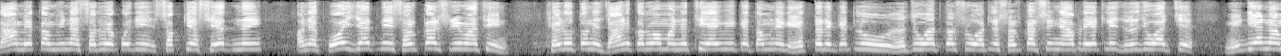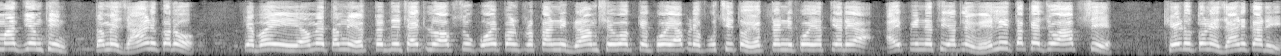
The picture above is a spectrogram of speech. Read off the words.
ગામ એકમ વિના સર્વે કોઈ શક્ય છે જ નહીં અને કોઈ જાતની સરકારશ્રીમાંથી ખેડૂતોને જાણ કરવામાં નથી આવી કે તમને હેક્ટરે કેટલું રજૂઆત કરશું? એટલે સરકારશ્રીને આપણે એટલી જ રજૂઆત છે મીડિયાના માધ્યમથી. તમે જાણ કરો કે ભાઈ, અમે તમને હેક્ટર દીઠ આટલું આપશું, કોઈ પણ પ્રકારની ગ્રામ સેવક કે કોઈ આપણે પૂછી તો હેક્ટરની કોઈ અત્યારે આપી નથી. એટલે વહેલી તકે જો આપશે ખેડૂતોને જાણકારી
